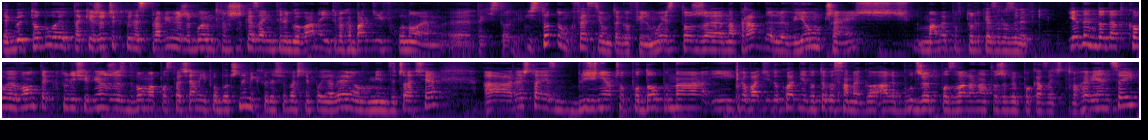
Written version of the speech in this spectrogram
Jakby to były takie rzeczy, które sprawiły, że byłem troszeczkę zaintrygowany i trochę bardziej wchłonąłem e, tę historię. Istotną kwestią tego filmu jest to, że naprawdę lwią część mamy powtórkę z rozrywki. Jeden dodatkowy wątek, który się wiąże z dwoma postaciami pobocznymi, które się właśnie pojawiają w międzyczasie, a reszta jest bliźniaczo podobna i prowadzi dokładnie do tego samego, ale budżet pozwala na to, żeby pokazać trochę więcej,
